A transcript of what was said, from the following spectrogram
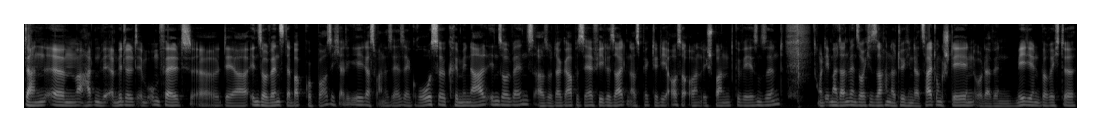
Dann ähm, hatten wir ermittelt im Umfeld äh, der Insolvenz der Babcock Borsig AG. Das war eine sehr, sehr große Kriminalinsolvenz. Also da gab es sehr viele Seitenaspekte, die außerordentlich spannend spannend gewesen sind. Und immer dann, wenn solche Sachen natürlich in der Zeitung stehen oder wenn Medienberichte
